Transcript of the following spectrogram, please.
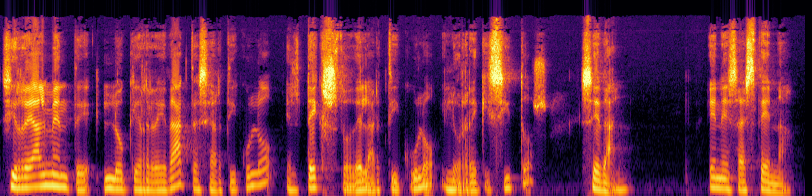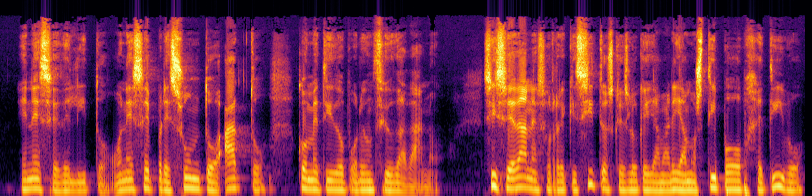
si realmente lo que redacta ese artículo, el texto del artículo y los requisitos se dan en esa escena, en ese delito o en ese presunto acto cometido por un ciudadano. Si se dan esos requisitos, que es lo que llamaríamos tipo objetivo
